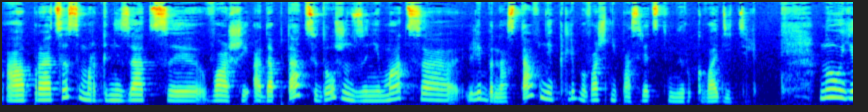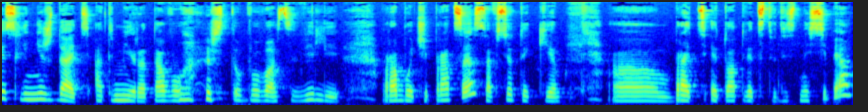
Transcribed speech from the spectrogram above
а процессом организации вашей адаптации должен заниматься либо наставник, либо ваш непосредственный руководитель. Но если не ждать от мира того, чтобы вас ввели в рабочий процесс, а все-таки э, брать эту ответственность на себя,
